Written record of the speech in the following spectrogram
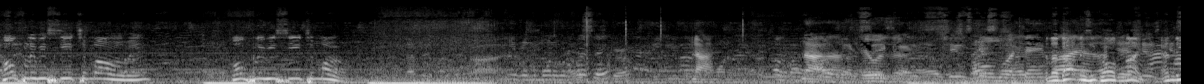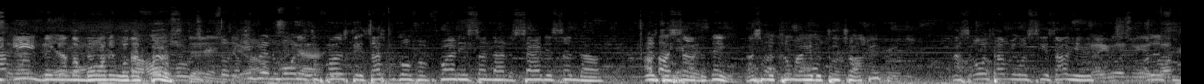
Hopefully we see you tomorrow, man. Hopefully we see you tomorrow. Even in the morning with the first day. Nah, nah, nah. It was uh, homework came And the darkness he by, uh, called yeah, night, and the evening and the morning were the first day. changed. So the evening in the morning is the first day. So that's we go from Friday sundown to Saturday sundown I is the you was- Sabbath day. That's when we come out here to teach our people. That's the only time you're gonna see us out here. you Unless right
